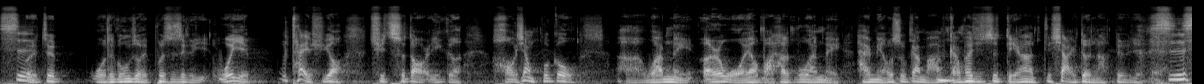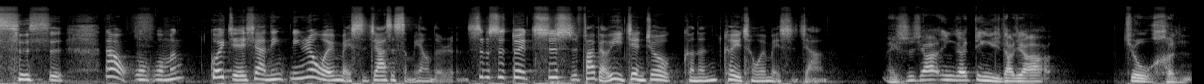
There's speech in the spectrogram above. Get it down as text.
是，这我的工作也不是这个，我也。不太需要去吃到一个好像不够啊完美，而我要把它的不完美还描述干嘛？赶快去吃点啊，下一顿了，对不对？是是是。那我我们归结一下，您您认为美食家是什么样的人？是不是对吃食发表意见就可能可以成为美食家呢？美食家应该定义大家就很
